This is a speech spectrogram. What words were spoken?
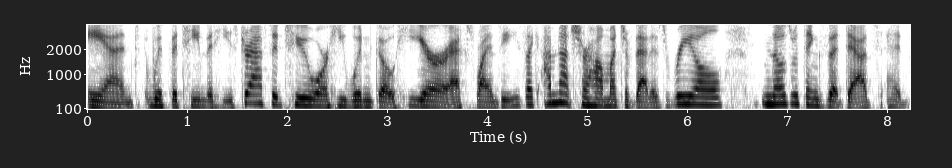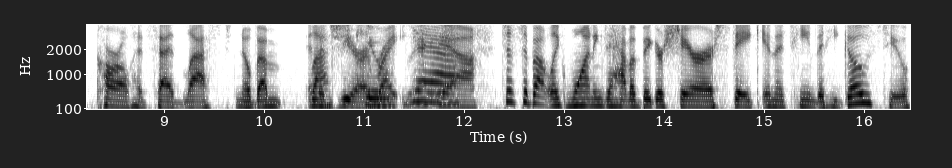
and with the team that he's drafted to or he wouldn't go here or x y and z. He's like i'm not sure how much of that is real. And those were things that dad's had carl had said last november last year right? Yeah. yeah. Just about like wanting to have a bigger share or stake in a team that he goes to.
